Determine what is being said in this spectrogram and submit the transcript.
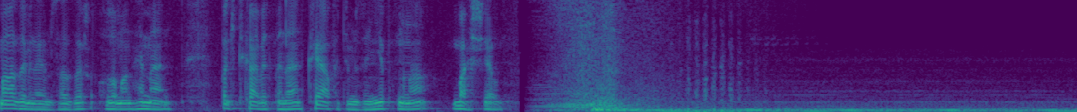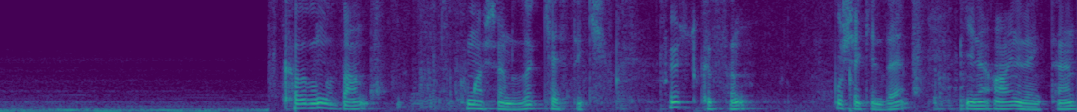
Malzemelerimiz hazır. O zaman hemen vakit kaybetmeden kıyafetimizin yapımına başlayalım. Kalıbımızdan kumaşlarımızı kestik. Üst kısım bu şekilde yine aynı renkten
